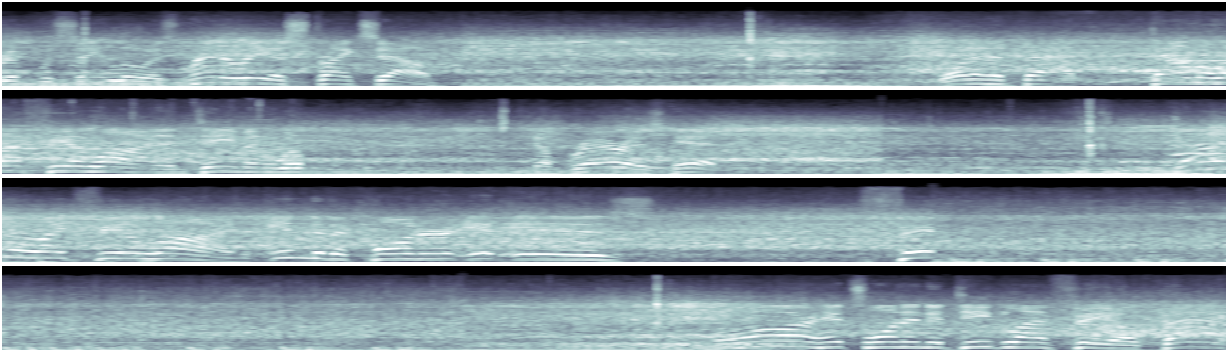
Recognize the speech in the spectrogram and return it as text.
quick with St. Louis. Renteria strikes out. One in at bat. Down the left field line, and Damon will. Cabrera's hit. Down the right field line, into the corner. It is fair. Millar hits one into deep left field. Back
